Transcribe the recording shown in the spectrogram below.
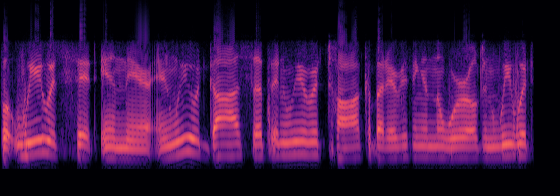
But we would sit in there and we would gossip and we would talk about everything in the world and we would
